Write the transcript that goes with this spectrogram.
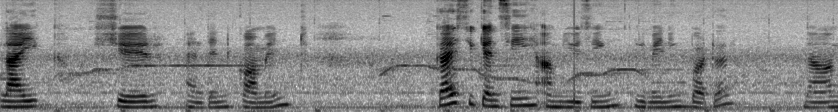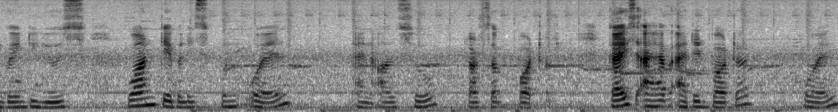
like share and then comment. Guys you can see I'm using remaining butter. Now I'm going to use 1 tablespoon oil and also lots of butter. Guys I have added butter oil.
